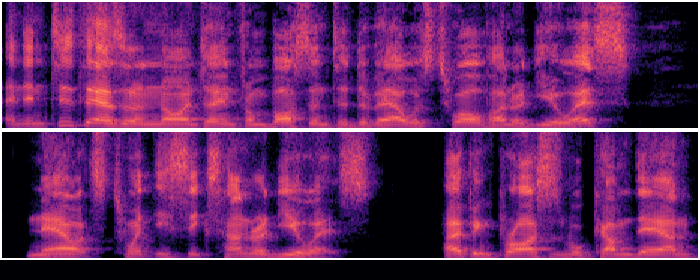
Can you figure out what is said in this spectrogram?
And in 2019, from Boston to Davao was 1200 US. Now it's 2600 US. Hoping prices will come down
